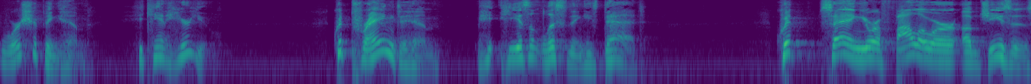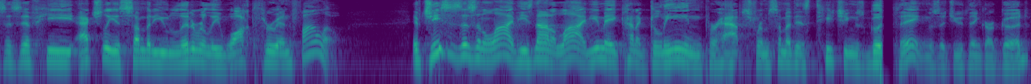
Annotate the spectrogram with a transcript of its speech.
worshiping him. He can't hear you. Quit praying to him. He, he isn't listening, he's dead. Quit saying you're a follower of Jesus as if he actually is somebody you literally walk through and follow. If Jesus isn't alive, he's not alive. You may kind of glean, perhaps, from some of his teachings good things that you think are good.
